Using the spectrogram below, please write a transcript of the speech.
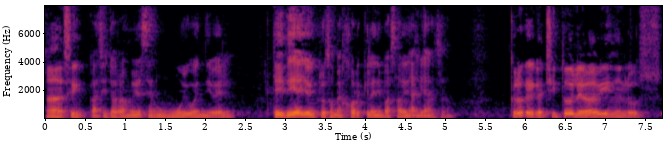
Ah, sí. Cachito Ramírez en un muy buen nivel. Te diría yo incluso mejor que el año pasado en Alianza. Creo que Cachito le va bien en los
